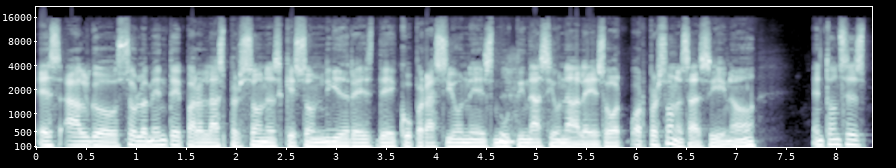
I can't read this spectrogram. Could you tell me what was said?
es algo solamente para las personas que son líderes de cooperaciones multinacionales o, o personas así, ¿no? Entonces,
